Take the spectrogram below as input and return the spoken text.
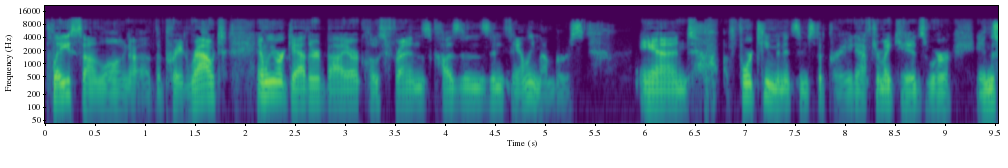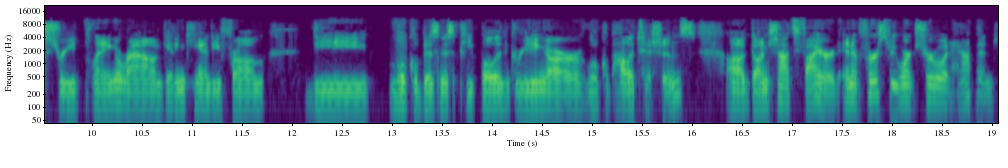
place along uh, the parade route, and we were gathered by our close friends, cousins, and family members. And 14 minutes into the parade, after my kids were in the street playing around, getting candy from the local business people and greeting our local politicians, uh, gunshots fired. And at first, we weren't sure what happened.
